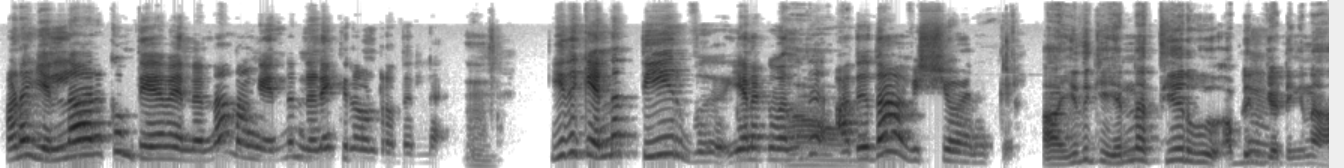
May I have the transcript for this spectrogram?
ஆனா எல்லாருக்கும் தேவை என்னன்னா நாங்க என்ன நினைக்கிறோன்றது இல்ல. இதுக்கு என்ன தீர்வு? எனக்கு வந்து. அதுதான் விஷயம் எனக்கு. இதுக்கு என்ன தீர்வு அப்படின்னு. கேட்டீங்கன்னா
